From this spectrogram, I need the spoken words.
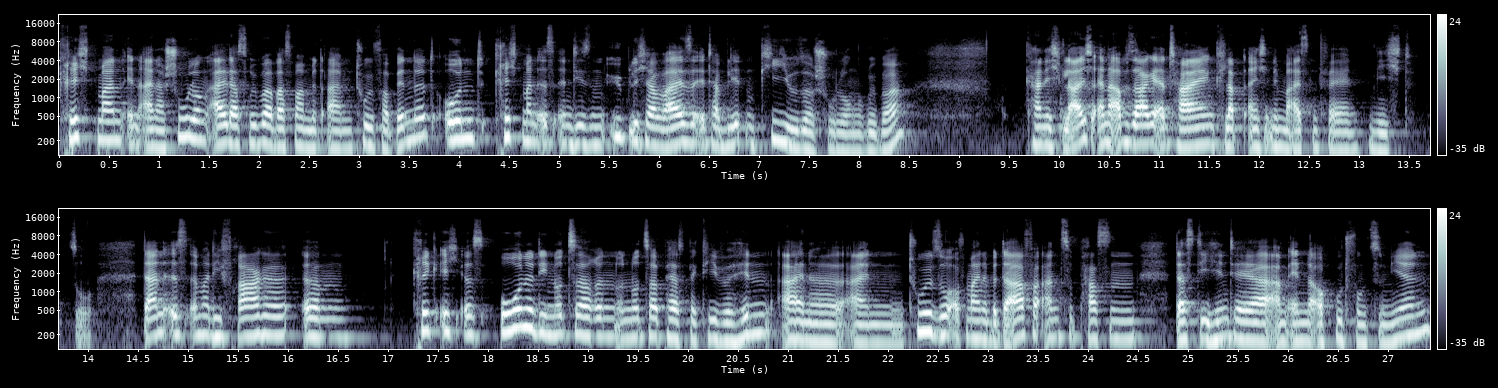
kriegt man in einer Schulung all das rüber, was man mit einem Tool verbindet und kriegt man es in diesen üblicherweise etablierten Key-User-Schulungen rüber? Kann ich gleich eine Absage erteilen, klappt eigentlich in den meisten Fällen nicht so. Dann ist immer die Frage, ähm, kriege ich es ohne die Nutzerinnen und Nutzerperspektive hin, eine, ein Tool so auf meine Bedarfe anzupassen, dass die hinterher am Ende auch gut funktionieren?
